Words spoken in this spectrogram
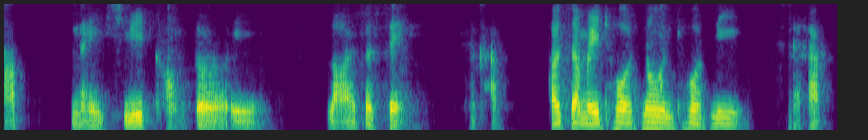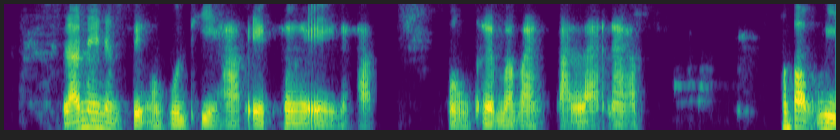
ลัพธ์ในชีวิตของตัวเองร้อยเปอร์เซ็นต์นะครับเขาจะไม่โทษโน่นโทษนี่นะครับ แล้วในหนังสือของคุณทีฮาร์เอเคอร์เองนะครับ ผมเคยมาแบ่งปันแล้วนะครับเขาบอกมี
